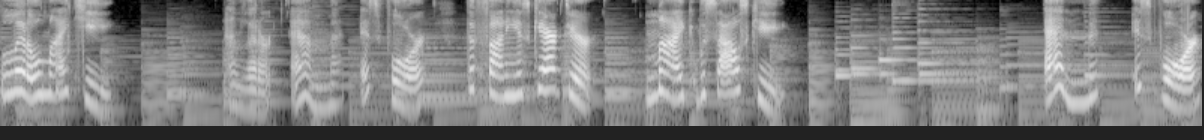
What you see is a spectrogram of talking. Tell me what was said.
Little Mikey. And letter M is for the funniest character, Mike Wazowski. N is for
